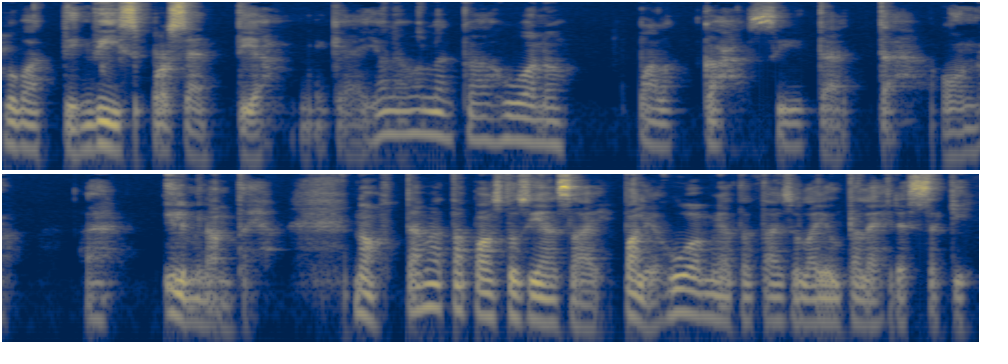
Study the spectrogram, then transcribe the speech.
luvattiin 5 prosenttia, mikä ei ole ollenkaan huono palkka siitä, että on äh, ilminantaja. No, tämä tapaus tosiaan sai paljon huomiota, taisi olla Iltalehdessäkin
